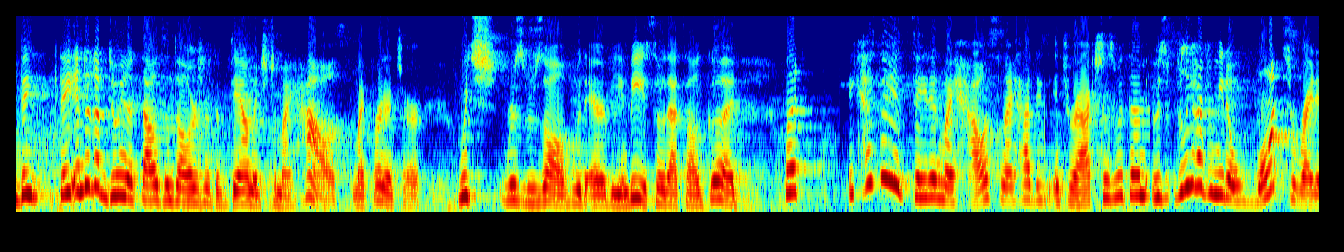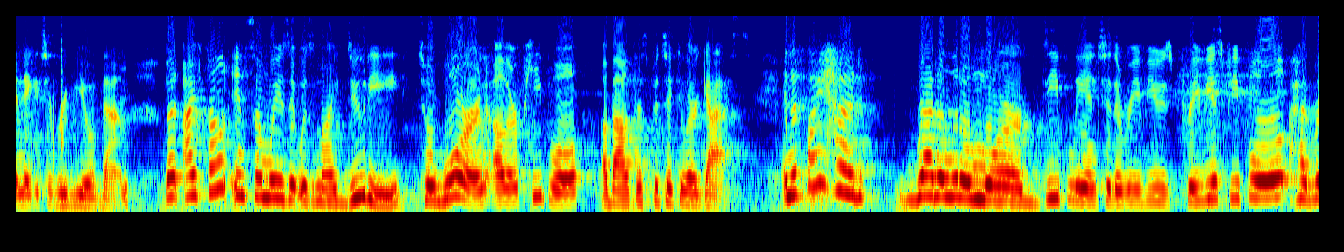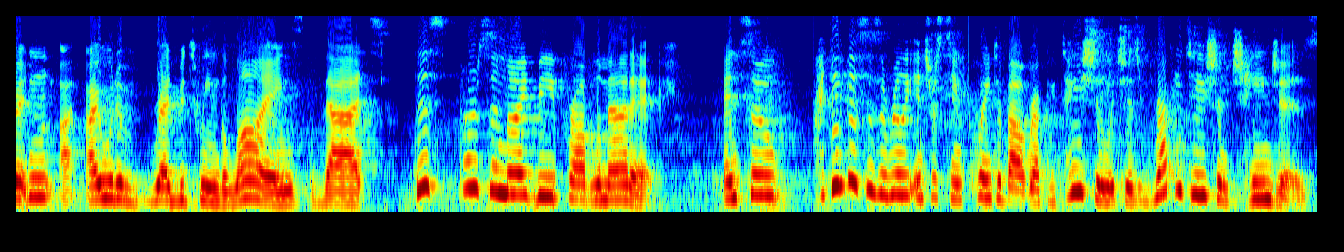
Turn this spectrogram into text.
they, they ended up doing a $1,000 worth of damage to my house, my furniture, which was resolved with Airbnb, so that's all good. But because they had stayed in my house and I had these interactions with them, it was really hard for me to want to write a negative review of them. But I felt in some ways it was my duty to warn other people about this particular guest. And if I had read a little more deeply into the reviews previous people had written, I, I would have read between the lines that this person might be problematic. And so I think this is a really interesting point about reputation, which is reputation changes.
